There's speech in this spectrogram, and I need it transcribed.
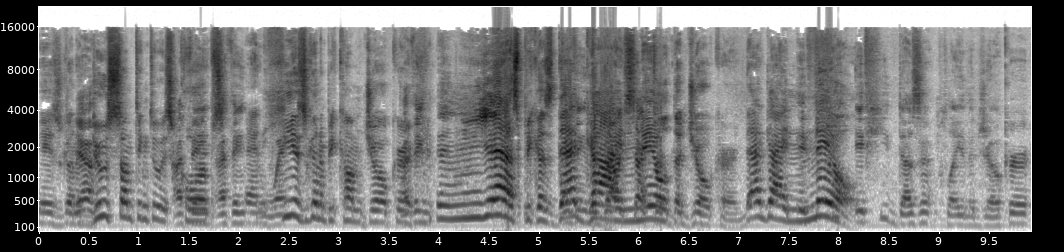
is going to Yeah. do something to his I think- corpse, I think and when- he is going to become Joker. I think- yes, because that think the guy Sector- nailed the Joker. That guy If nailed. He, if he doesn't play the Joker,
